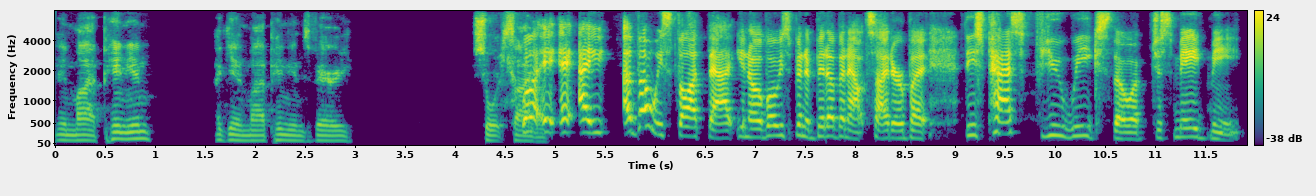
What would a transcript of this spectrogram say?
in my opinion. Again, my opinion's very short sighted. Well, I, I, I've always thought that, you know, I've always been a bit of an outsider, but these past few weeks, though, have just made me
